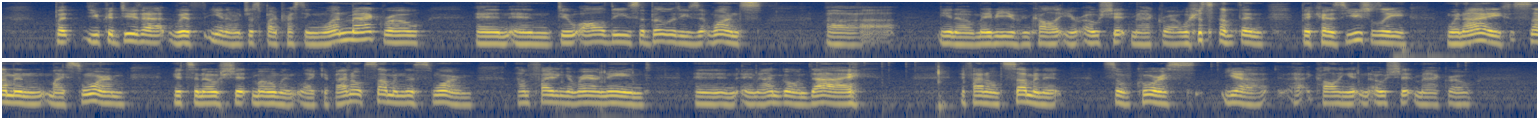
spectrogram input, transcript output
but you could do that with, you know, just by pressing one macro and and do all these abilities at once. Uh, you know, maybe you can call it your oh shit macro or something because usually when I summon my swarm, it's an oh shit moment. Like if I don't summon this swarm, I'm fighting a rare named and and I'm going to die if I don't summon it. So of course, yeah, uh, calling it an oh shit macro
